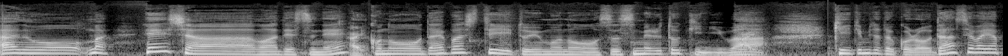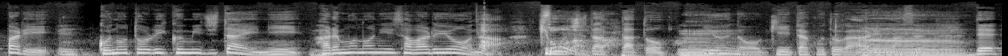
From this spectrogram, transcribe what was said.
あのまあ、弊社はですね、はい。このダイバーシティというものを進めるときには、は聞いてみたところ男性はやっぱりうん。この取り組み自体に腫れ物に触るようなあ気持ちだったというのを聞いたことがあります。うん。で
